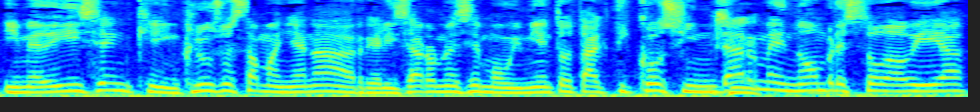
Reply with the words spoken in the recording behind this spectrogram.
y me dicen que incluso esta mañana realizaron ese movimiento táctico sin darme nombres todavía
